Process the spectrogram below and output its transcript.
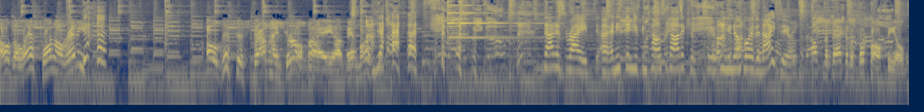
Oh, the last one already? oh, this is Brown Eyed Girl by uh, Van Morrison. yes. Hey, where did go? That is right. Uh, anything you can tell us about it? Because clearly you know more than I do. Out in the back of the football field.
